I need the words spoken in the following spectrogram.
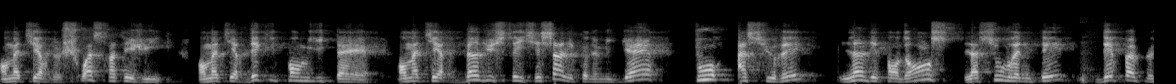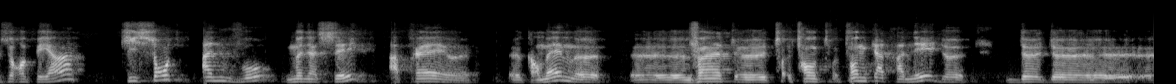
en matière de choix stratégiques, en matière d'équipement militaire, en matière d'industrie, c'est ça l'économie de guerre, pour assurer l'indépendance, la souveraineté des peuples européens qui sont à nouveau menacés après euh, euh, quand même euh, 20, 30, 34 années de, de, de,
